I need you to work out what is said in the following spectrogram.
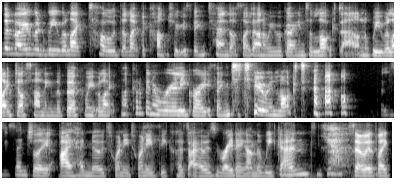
the moment we were like told that like the country was being turned upside down and we were going into lockdown, we were like just handing the book and we were like, that could have been a really great thing to do in lockdown. Because essentially i had no 2020 because i was writing on the weekends yeah. So it like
